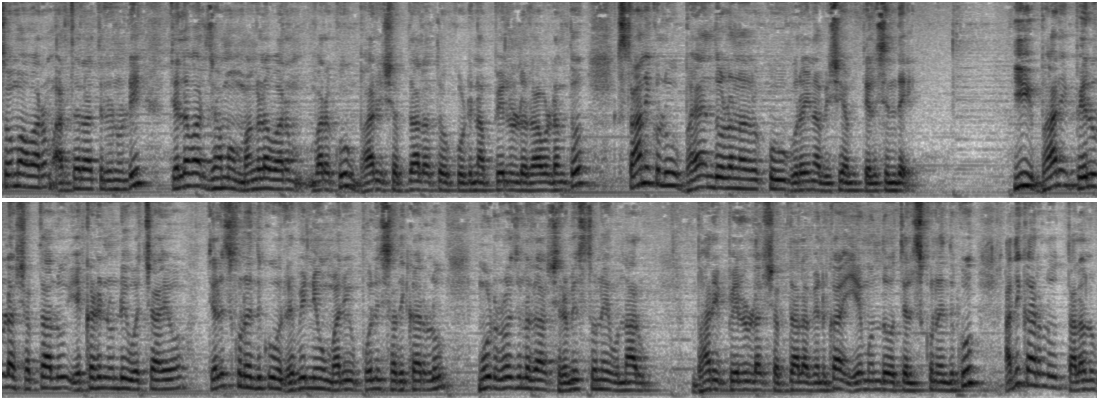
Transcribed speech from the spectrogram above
సోమవారం అర్ధరాత్రి నుండి తెల్లవారుజాము మంగళవారం వరకు భారీ శబ్దాలతో కూడిన పేలుళ్ళు రావడంతో స్థానికులు భయాందోళనలకు గురైన విషయం తెలిసిందే. ఈ భారీ పేలుళ్ళ శబ్దాలు ఎక్కడి నుండి వచ్చాయో తెలుసుకునేందుకు రెవెన్యూ మరియు పోలీస్ అధికారులు మూడు రోజులుగా శ్రమిస్తూనే ఉన్నారు. భారీ పేలుళ్ళ శబ్దాల వెనుక ఏముందో తెలుసుకునేందుకు అధికారులు తలలు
